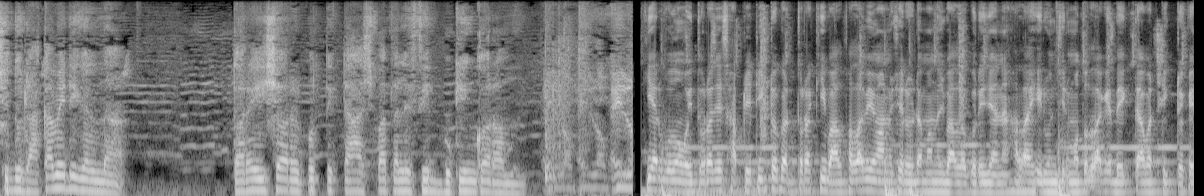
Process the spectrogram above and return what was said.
শুধু ঢাকা মেডিকেল না তোরা এই শহরের প্রত্যেকটা হাসপাতালে সিট বুকিং করাম। কি আর বলব ভাই তোরা যে সাপটি টিকটকার তোরা কি ভালো ফালাবি মানুষের? ওটা মানুষ ভালো করে জানে। হালা হিরুঞ্জির মতো লাগে দেখতে আবার টিকটকে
